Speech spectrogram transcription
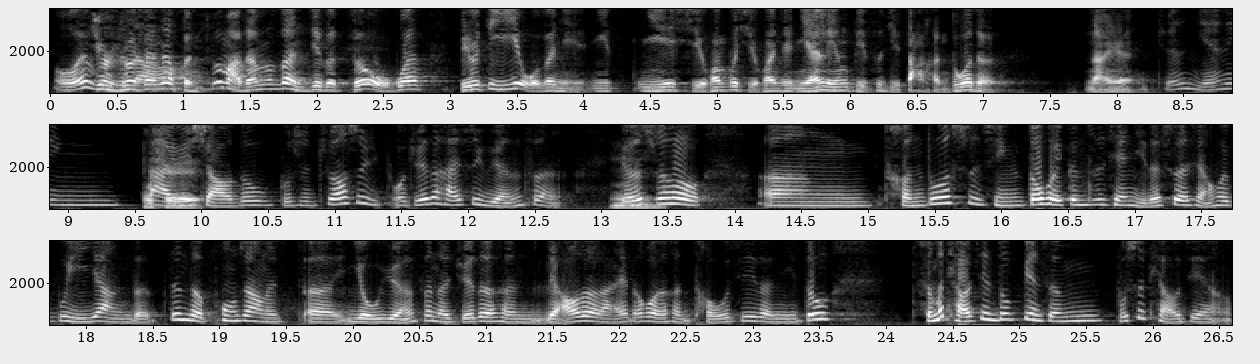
我也不知道。就是说，咱的粉丝嘛，咱们问这个择偶观，比如第一，我问你，你你喜欢不喜欢这年龄比自己大很多的男人？觉得年龄大与小都不是，主要是我觉得还是缘分。有的时候，嗯，很多事情都会跟之前你的设想会不一样的。真的碰上了呃有缘分的，觉得很聊得来的或者很投机的，你都什么条件都变成不是条件了。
